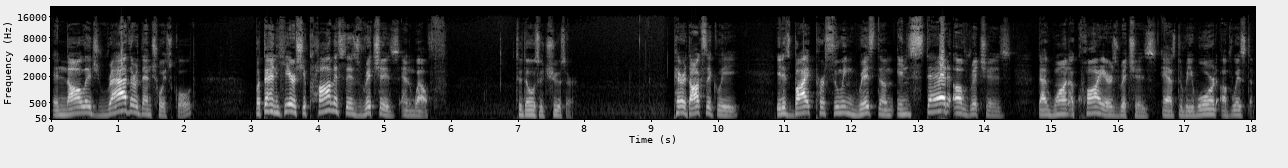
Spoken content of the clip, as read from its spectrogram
and knowledge rather than choice gold. But then here she promises riches and wealth to those who choose her. Paradoxically, it is by pursuing wisdom instead of riches that one acquires riches as the reward of wisdom.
